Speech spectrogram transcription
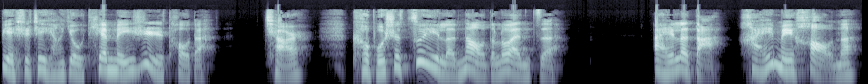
便是这样有天没日头的。前儿可不是醉了闹的乱子，挨了打还没好呢，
